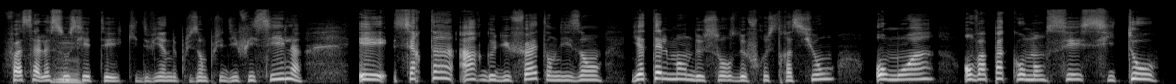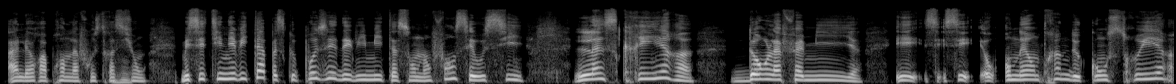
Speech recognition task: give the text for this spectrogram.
face à la hmm. société qui devient de plus en plus difficile. Et certains arguent du fait en disant il y a tellement de sources de frustration, au moins on va pas commencer si tôt à leur apprendre la frustration. Mmh. Mais c'est inévitable parce que poser des limites à son enfant, c'est aussi l'inscrire dans la famille. Et c'est, on est en train de construire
